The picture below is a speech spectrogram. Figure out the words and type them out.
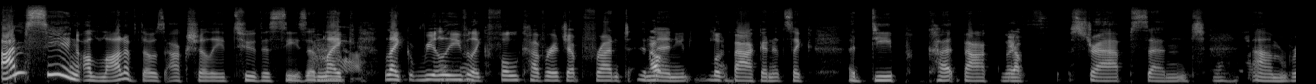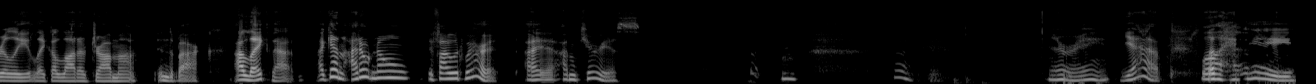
I'm seeing a lot of those actually too this season. Yeah. Like like really mm-hmm. like full coverage up front and then you look mm-hmm. back and it's like a deep cut back with yep. straps and mm-hmm. um really like a lot of drama in the back. I like that. Again, I don't know if I would wear it. I I'm curious. Hmm. Hmm. All right. Yeah. Well, Let's, hey.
